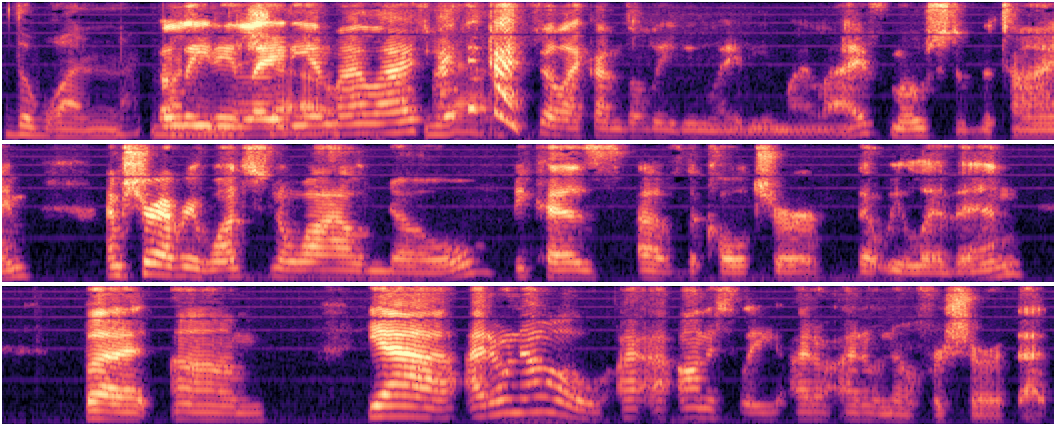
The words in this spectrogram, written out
the one the leading the lady in my life. I think I feel like I'm the leading lady in my life most of the time. I'm sure every once in a while, no, because of the culture that we live in. But um, yeah, I don't know. I, I honestly, I don't. I don't know for sure that.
